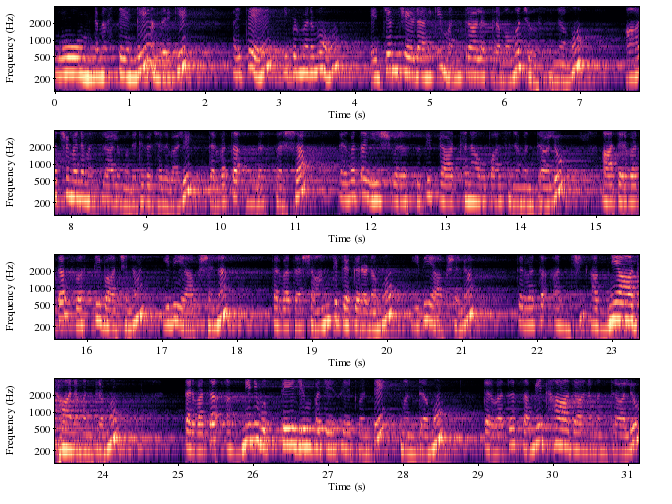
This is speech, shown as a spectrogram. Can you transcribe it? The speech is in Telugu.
ఓం నమస్తే అండి అందరికీ. అయితే ఇప్పుడు మనము యజ్ఞం చేయడానికి మంత్రాల క్రమము చూస్తున్నాము. ఆచమన మంత్రాలు మొదటగా చదవాలి. తర్వాత అంగస్పర్శ తర్వాత ఈశ్వర స్థుతి ప్రార్థన ఉపాసన మంత్రాలు ఆ తర్వాత స్వస్తి వాచనం ఇది ఆప్షన్ తర్వాత శాంతి ప్రకరణము ఇది ఆప్షన్ తర్వాత అజ్ఞ అగ్నియాధాన మంత్రము తర్వాత అగ్నిని ఉత్తేజింపచేసేటువంటి మంత్రము తర్వాత సమిధాదాన మంత్రాలు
